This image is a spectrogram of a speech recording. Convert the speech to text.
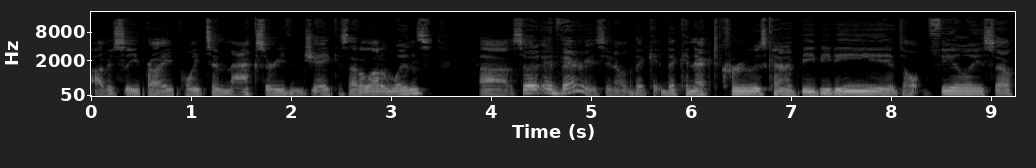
obviously you probably point to Max or even Jake has had a lot of wins. Uh, so it varies, you know. The the Connect crew is kind of BBD, Adult Feely. So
